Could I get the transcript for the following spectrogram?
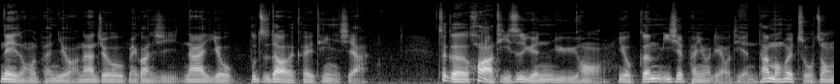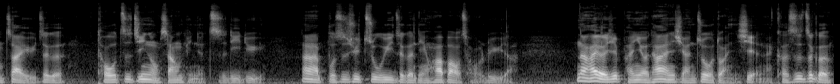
内容的朋友，那就没关系。那有不知道的可以听一下。这个话题是源于哈，有跟一些朋友聊天，他们会着重在于这个投资金融商品的殖利率。那不是去注意这个年化报酬率啦。那还有一些朋友他很喜欢做短线，可是这个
